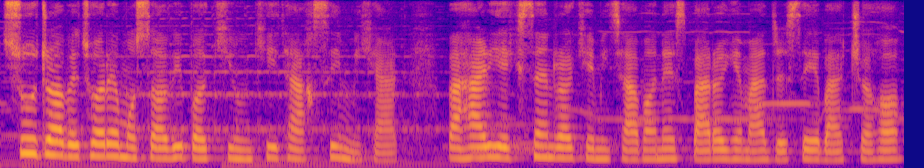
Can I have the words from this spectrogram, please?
سود را به طور مساوی با کیونکی تقسیم می کرد و هر یک سن را که می توانست برای مدرسه بچه ها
